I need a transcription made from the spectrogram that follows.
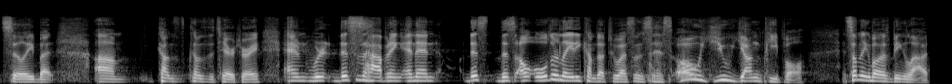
silly, but um, comes, comes the territory. And this is happening, and then this, this older lady comes up to us and says, Oh, you young people. And something about us being loud.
